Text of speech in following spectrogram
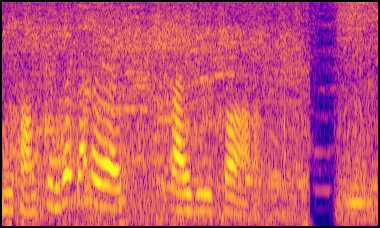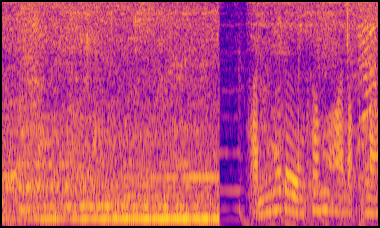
มีของกินเยอะแยะเลยไปดีกว่าฉันไม่เดินเข้ามาหรอกนะ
